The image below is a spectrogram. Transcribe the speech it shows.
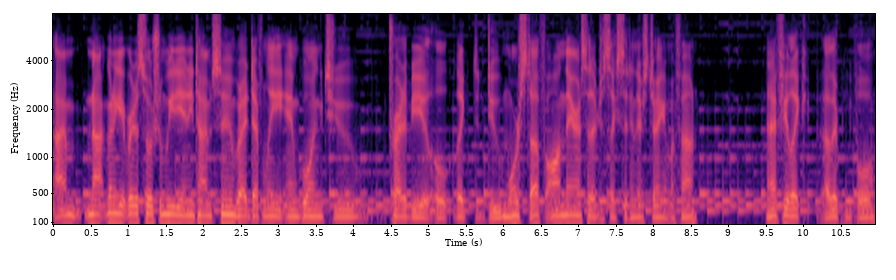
I'm not going to get rid of social media anytime soon, but I definitely am going to try to be like to do more stuff on there instead of just like sitting there staring at my phone. And I feel like other people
